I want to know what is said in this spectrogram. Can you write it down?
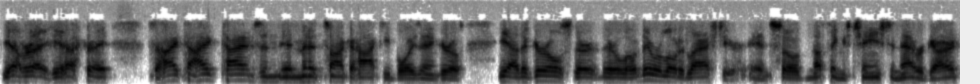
Yeah, right. Yeah, right. So high, high times in, in Minnetonka hockey, boys and girls yeah, the girls they're they're lo- they were loaded last year, and so nothing's changed in that regard.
